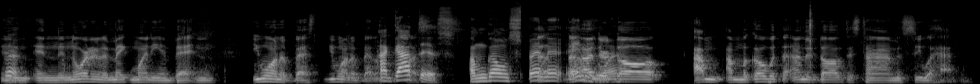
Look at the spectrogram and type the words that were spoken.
And, and in order to make money in betting, you want to best. You want to bet on. I got pluses. this. I'm gonna spend The, it the anyway. underdog. I'm I'm gonna go with the underdog this time and see what happens.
